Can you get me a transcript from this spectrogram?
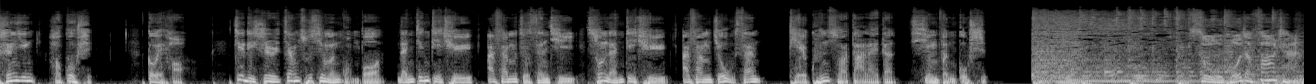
声音，好故事。各位好，这里是江苏新闻广播南京地区 FM 九三七、苏南地区 FM 九五三。铁坤所带来的新闻故事。祖国的发展，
